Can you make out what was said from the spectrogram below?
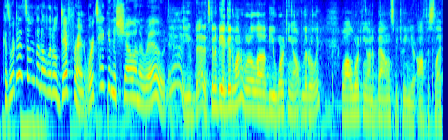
because we're doing something a little different. We're taking the show on the road. Yeah, you bet. It's going to be a good one. We'll uh, be working out literally while working on a balance between your office life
